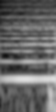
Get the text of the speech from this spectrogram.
Yeah.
